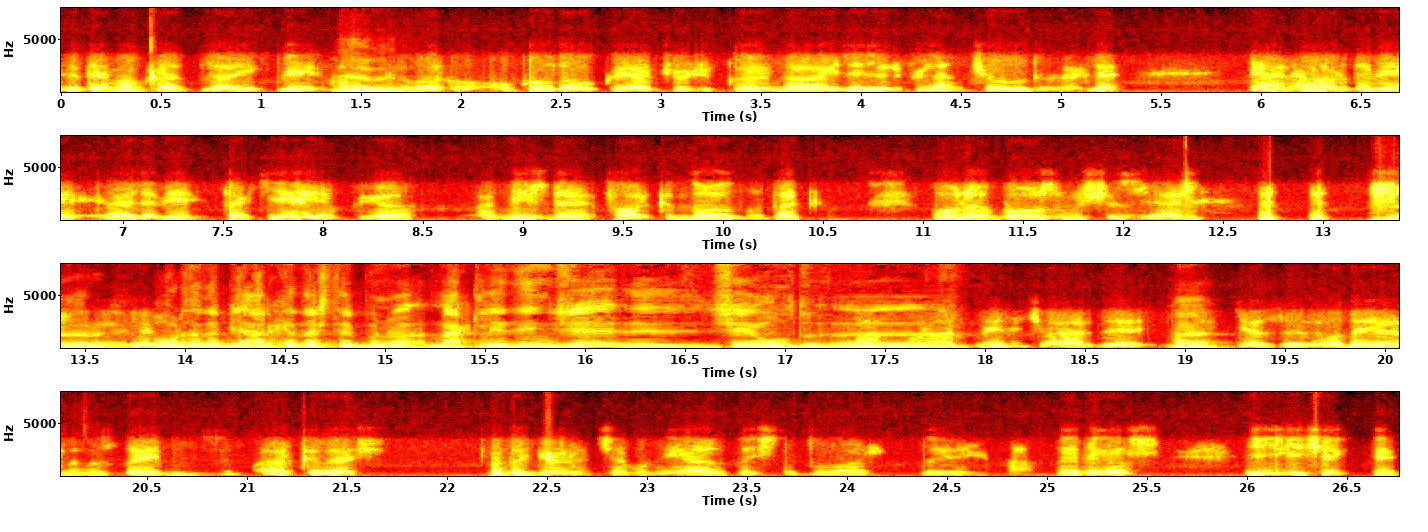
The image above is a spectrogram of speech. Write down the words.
e, demokrat layık bir halkı Evet. var. O- Okulda okuyan çocukların aileleri falan çoğu da öyle. Yani orada bir öyle bir takiye yapıyor. Biz de farkında olmadık onu bozmuşuz yani. Doğru. Öyle Orada da bir arkadaş da bunu nakledince e, şey oldu. Ha, e, Murat Meriç vardı ilk yazarı. O da yanımızdaydı bizim arkadaş. O da görünce bunu yazdı işte duvarda yayınlandı. Biraz ilgi çekti.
